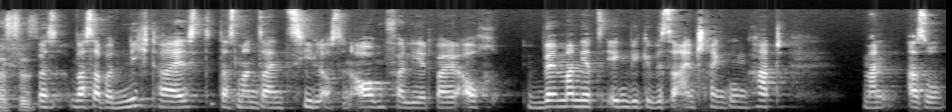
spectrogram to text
Ist, Was, was aber nicht heißt, dass man sein Ziel aus den Augen verliert, weil auch wenn man jetzt irgendwie gewisse Einschränkungen hat, man, also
